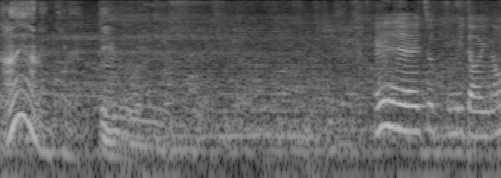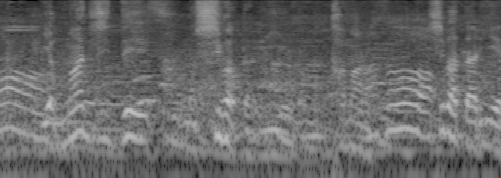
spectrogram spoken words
なんやねんこれっていう。うえー、ちょっと見たいないやマジでもう柴田理恵がもうたまらあん。柴田理恵、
